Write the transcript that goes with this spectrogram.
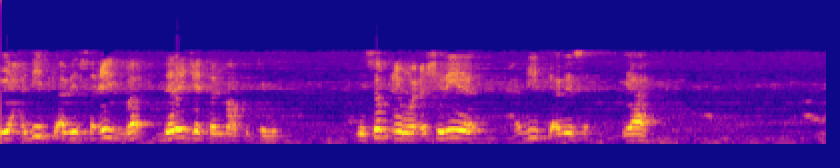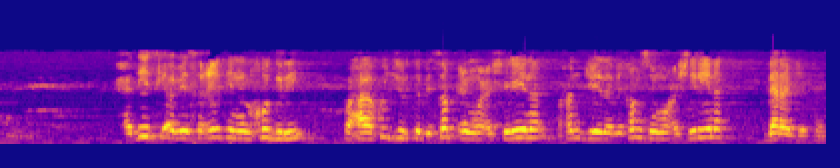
iyo xadiidka abi saciidba darajatan baa ku timid. Bisabcin wa cishriina xadiidka abi ya. Xadiidka abi saciidin alkhudri waxaa ku jirta bisabcin wa cishriina waxaan u jeedaa bikhamsin wa cishriina darajatan.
